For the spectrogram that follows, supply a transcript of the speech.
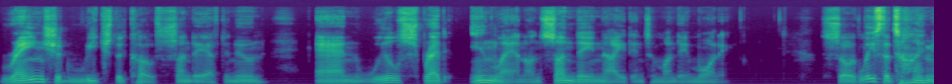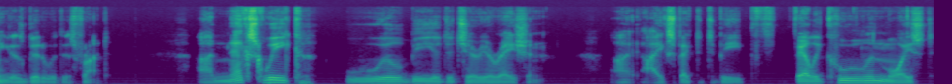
Rain should reach the coast Sunday afternoon and will spread inland on Sunday night into Monday morning. So at least the timing is good with this front. Uh, next week, will be a deterioration. I, I expect it to be fairly cool and moist.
